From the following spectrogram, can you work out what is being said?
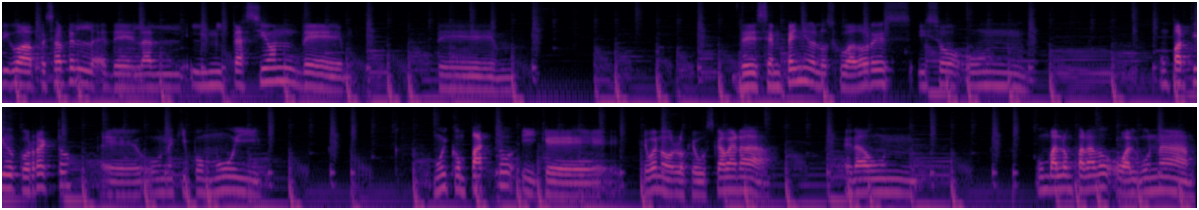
digo, a pesar de la, limitación de, de, desempeño de los jugadores, hizo un, un partido correcto, eh, un equipo muy, muy compacto y que, que, bueno, lo que buscaba era, era un, un balón parado o alguna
